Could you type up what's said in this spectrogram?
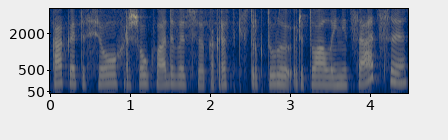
как это все хорошо укладывается как раз-таки в структуру ритуала инициации.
